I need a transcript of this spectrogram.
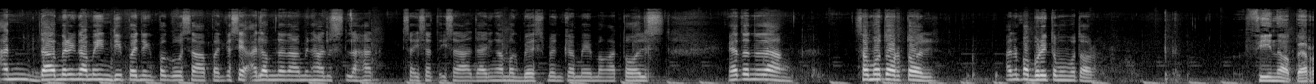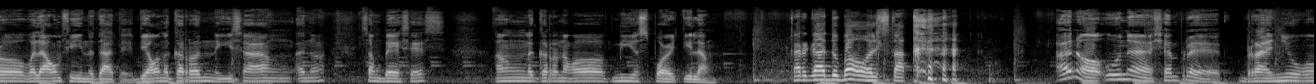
ang dami rin namin hindi pwedeng pag-usapan kasi alam na namin halos lahat sa isa't isa dahil nga mag-best friend kami mga tolls. Eto na lang, sa motor, tol. Anong paborito mo motor? Fino, pero wala akong Fino dati. Di ako nagkaroon ng isang, ano, isang beses. Ang nagkaroon ako, Mio Sporty lang. Kargado ba o all stock? Ano, una, syempre, brand new ko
